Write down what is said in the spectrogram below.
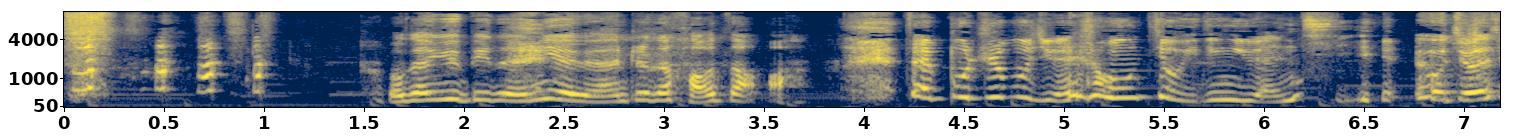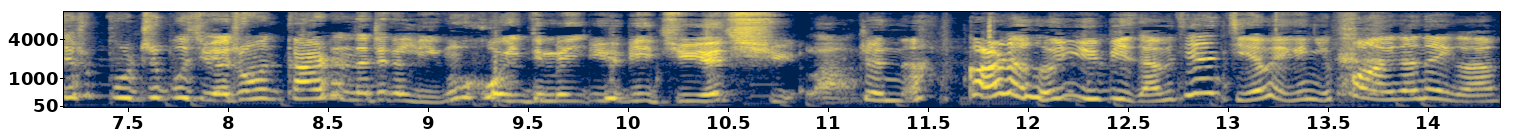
我跟玉碧的孽缘真的好早啊。在不知不觉中就已经缘起，我觉得就是不知不觉中，Garden 的这个灵魂已经被玉璧攫取了。真的，Garden 和玉璧，咱们今天结尾给你放一个那个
